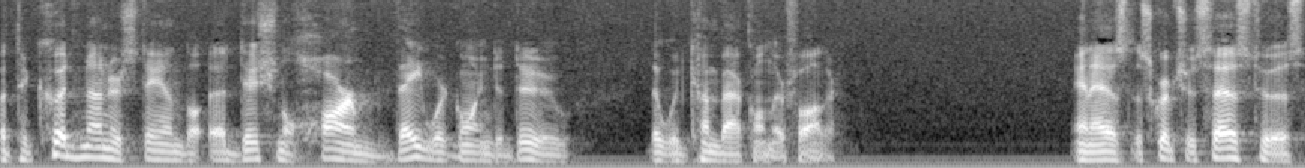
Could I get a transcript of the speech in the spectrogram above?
but they couldn't understand the additional harm they were going to do that would come back on their father. And as the scripture says to us,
